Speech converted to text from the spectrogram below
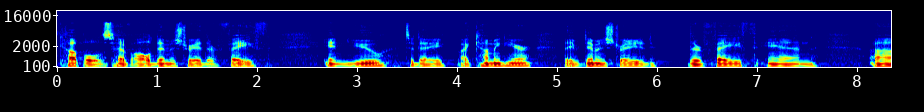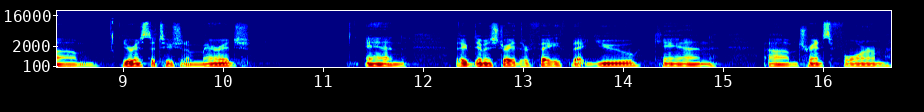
couples have all demonstrated their faith in you today by coming here. They've demonstrated their faith in um, your institution of marriage. And they've demonstrated their faith that you can um, transform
